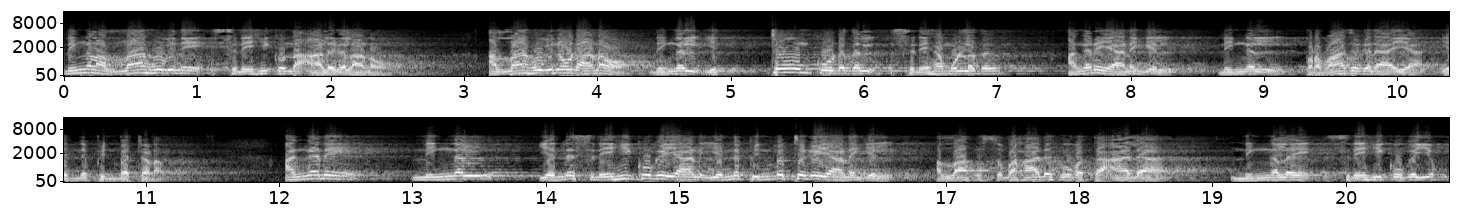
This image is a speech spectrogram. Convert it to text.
നിങ്ങൾ അള്ളാഹുവിനെ സ്നേഹിക്കുന്ന ആളുകളാണോ? അള്ളാഹുവിനോടാണോ നിങ്ങൾ ഏറ്റവും കൂടുതൽ സ്നേഹമുള്ളത്? അങ്ങനെയാണെങ്കിൽ നിങ്ങൾ പ്രവാചകനായ എന്നെ പിൻപറ്റണം. അങ്ങനെ നിങ്ങൾ എന്നെ സ്നേഹിക്കുകയാണ് എന്നെ പിൻപറ്റുകയാണെങ്കിൽ അള്ളാഹു സുബഹാനുഭൂവത്ത ആല നിങ്ങളെ സ്നേഹിക്കുകയും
